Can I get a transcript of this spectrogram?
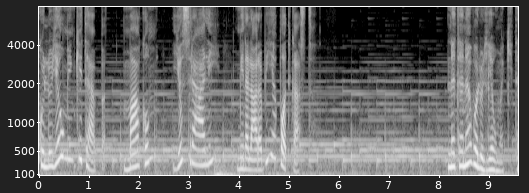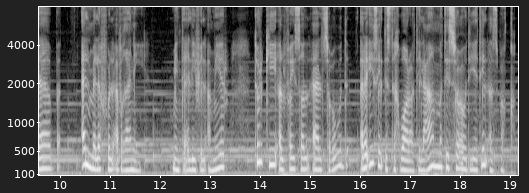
كل يوم كتاب. معكم يسرى علي من العربية بودكاست. نتناول اليوم كتاب الملف الأفغاني. من تأليف الأمير تركي الفيصل آل سعود رئيس الإستخبارات العامة السعودية الأسبق.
